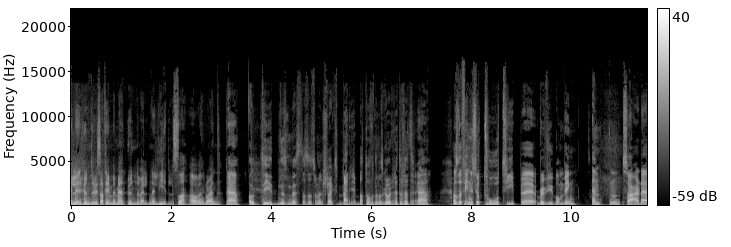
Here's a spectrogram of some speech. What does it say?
Eller hundrevis av timer med en underveldende lidelse da, av en grind. Ja, ja. Og tidenes mest, altså som en slags Berbatov når man scorer, rett og slett. Ja, ja. Altså Det finnes jo to typer review-bombing. Enten så er det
